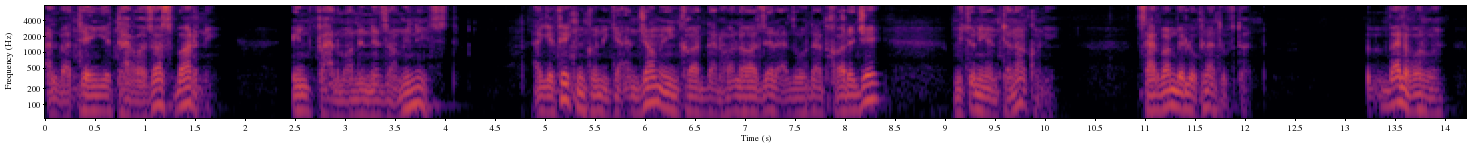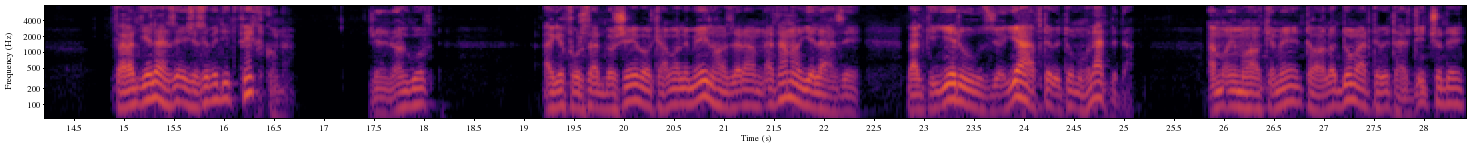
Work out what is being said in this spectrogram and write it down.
البته این یه تقاضاست بارنی. این فرمان نظامی نیست اگه فکر می‌کنی که انجام این کار در حال حاضر از عهدت خارجه می‌تونی امتناع کنی سربان به لکنت افتاد بله قربان فقط یه لحظه اجازه بدید فکر کنم. ژنرال گفت اگه فرصت باشه با کمال میل حاضرم نه تنها یه لحظه بلکه یه روز یا یه هفته به تو مهلت بدم. اما این محاکمه تا حالا دو مرتبه تجدید شده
